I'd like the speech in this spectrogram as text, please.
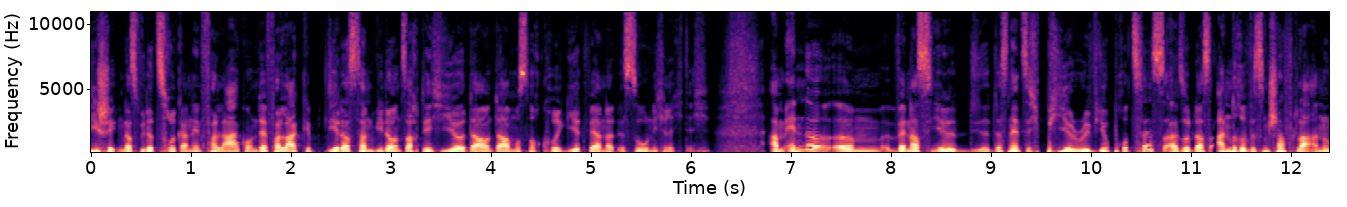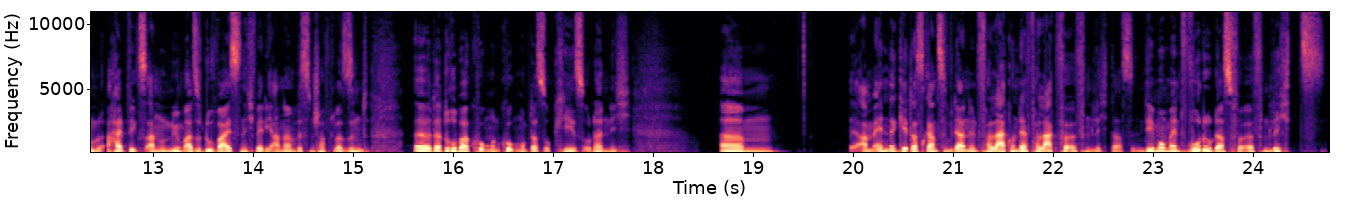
Die schicken das wieder zurück an den Verlag und der Verlag gibt dir das dann wieder und sagt dir hier, da und da muss noch korrigiert werden, das ist so nicht richtig. Am Ende, ähm, wenn das hier, das nennt sich Peer-Review-Prozess, also dass andere Wissenschaftler anu halbwegs anonym, also du weißt nicht, wer die anderen Wissenschaftler sind, äh, da drüber gucken und gucken, ob das okay ist oder nicht. Ähm, am Ende geht das Ganze wieder an den Verlag und der Verlag veröffentlicht das. In dem Moment, wo du das veröffentlichst,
